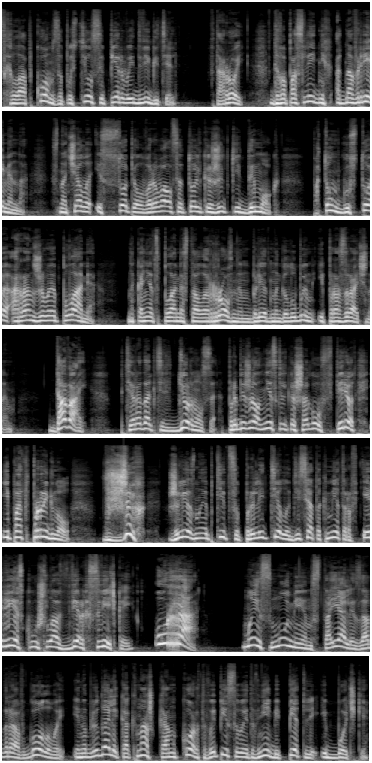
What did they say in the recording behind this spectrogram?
С хлопком запустился первый двигатель. Второй. Два последних одновременно. Сначала из сопел вырывался только жидкий дымок. Потом густое оранжевое пламя. Наконец пламя стало ровным, бледно-голубым и прозрачным. «Давай!» Птеродактиль дернулся, пробежал несколько шагов вперед и подпрыгнул. Вжих! Железная птица пролетела десяток метров и резко ушла вверх свечкой. Ура! Мы с мумием стояли, задрав головы, и наблюдали, как наш «Конкорд» выписывает в небе петли и бочки.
